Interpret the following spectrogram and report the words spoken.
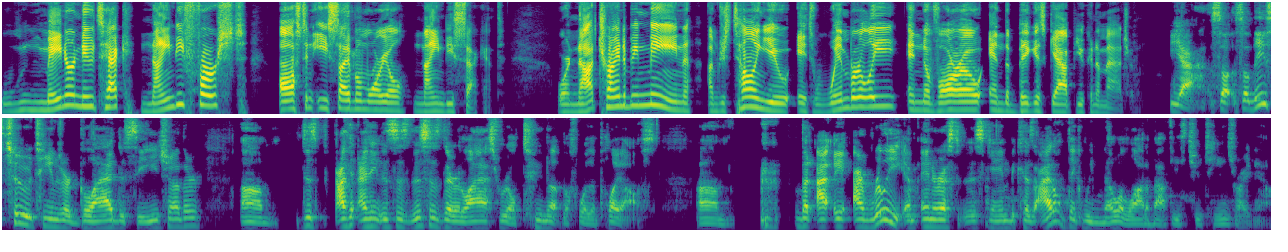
Manor New Tech 91st, Austin Eastside Memorial 92nd. We're not trying to be mean. I'm just telling you it's Wimberley and Navarro and the biggest gap you can imagine. Yeah. So so these two teams are glad to see each other. Um, I think I think this is this is their last real tune up before the playoffs. Um, but I I really am interested in this game because I don't think we know a lot about these two teams right now.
